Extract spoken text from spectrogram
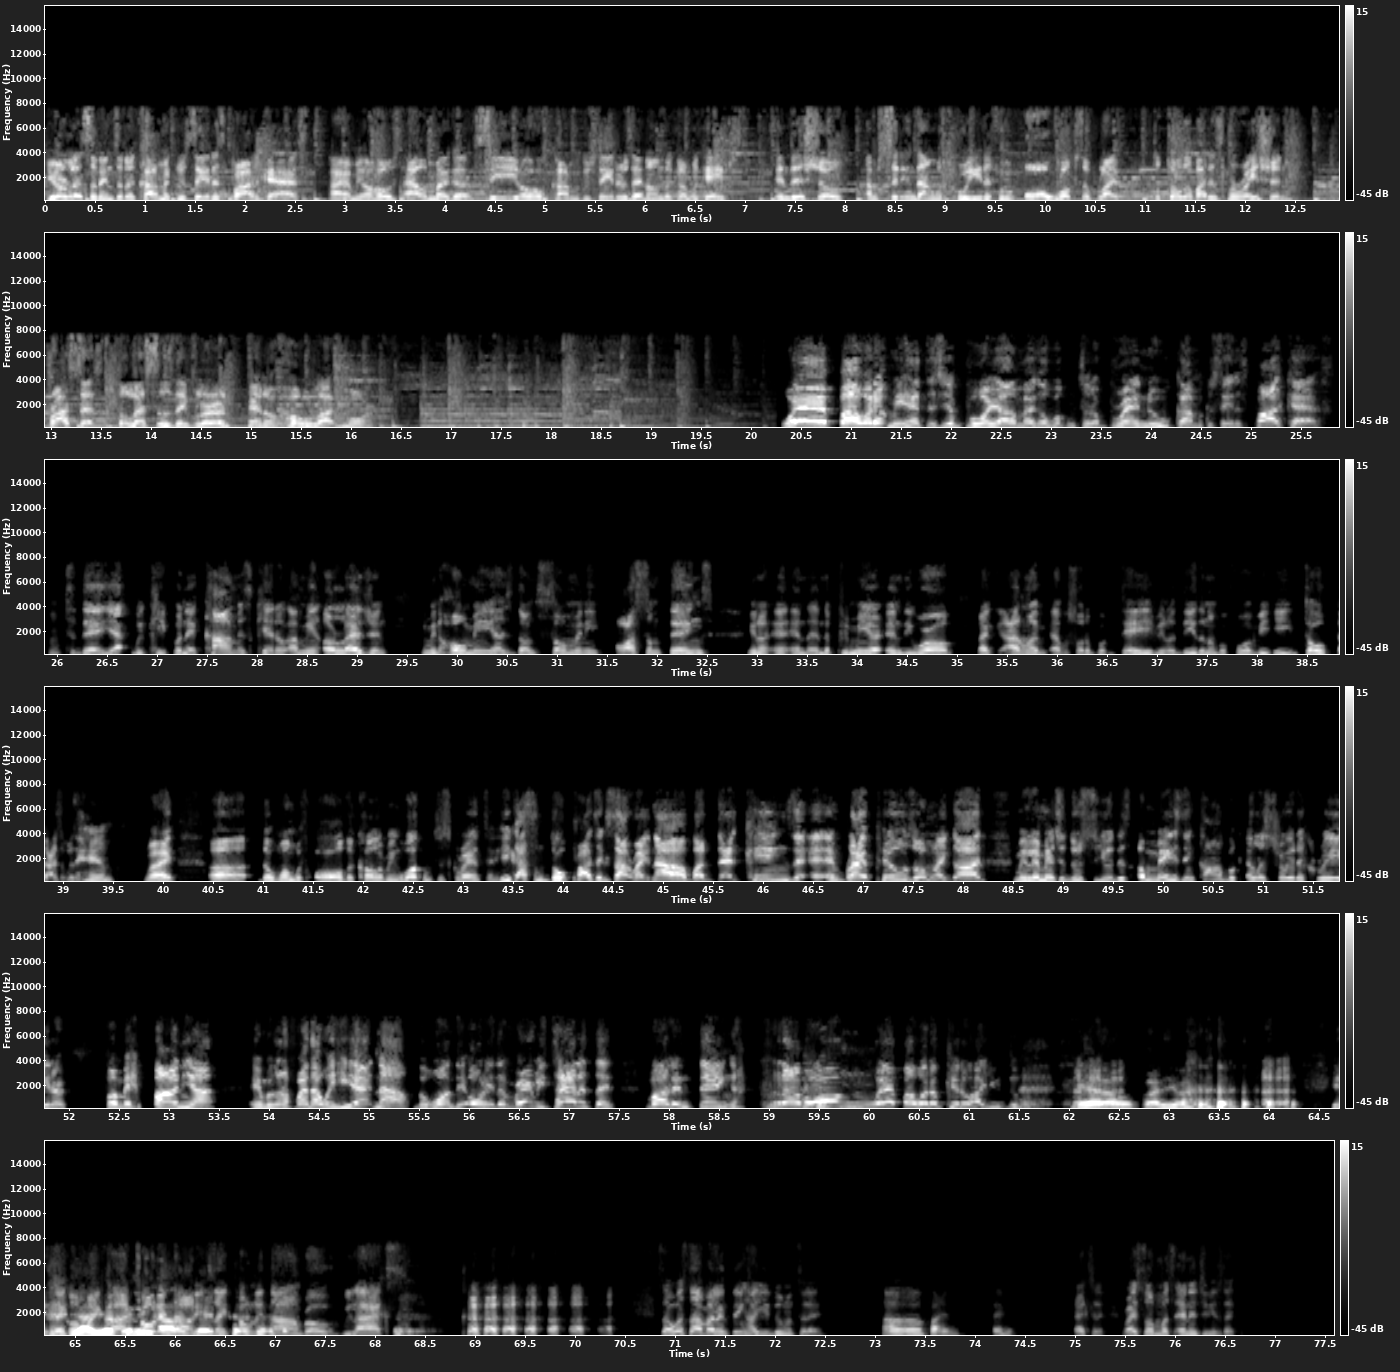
You're listening to the Comic Crusaders podcast. I am your host, Al Mega, CEO of Comic Crusaders and Undercover Capes. In this show, I'm sitting down with creators from all walks of life to talk about inspiration, process, the lessons they've learned, and a whole lot more. Wepa, what up, me gente? It's your boy Al Mega. Welcome to the brand new Comic Crusaders podcast. And today, yeah, we're keeping it comics kiddo. I mean, a legend. I mean, homie has done so many awesome things, you know, in, the, premiere in the world. Like, I don't know if you ever saw the book Dave, you know, D, the number four, VE, dope. That's with him, right? Uh, the one with all the coloring. Welcome to Scranton. He got some dope projects out right now about Dead Kings and, and Black Pills. Oh my God. I mean, let me introduce to you this amazing comic book illustrator creator from España. And we're going to find out where he at now. The one, the only, the very talented Valentin Ramon. Wepa, what up, kiddo? How you doing? Are you? He's like, oh Yeah, my you're God, tone it loud, down. He's like, tone it down, bro. Relax. so what's up, Valentin? How you doing today? I'm, I'm fine, thanks. Excellent. Right, so much energy. He's like,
